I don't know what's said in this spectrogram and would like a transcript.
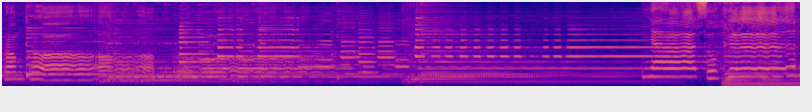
พร้อมครอบครัวยาสุคืน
